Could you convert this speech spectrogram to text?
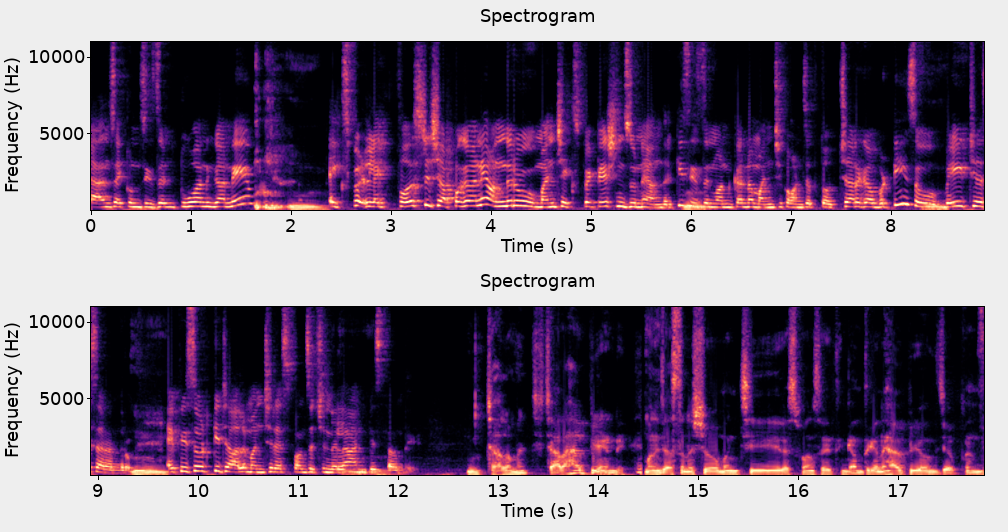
డాన్స్ ఐకాన్ సీజన్ టూ అనగానే ఎక్స్పెక్ట్ లైక్ ఫస్ట్ చెప్పగానే అందరూ మంచి ఎక్స్పెక్టేషన్స్ ఉన్నాయి అందరికి. సీజన్ వన్ కన్నా మంచి కాన్సెప్ట్ వచ్చారు కాబట్టి సో వెయిట్ చేశారు అందరూ. ఎపిసోడ్కి చాలా మంచి రెస్పాన్స్ వచ్చింది. ఎలా అనిపిస్తుంది? చాలా మంచి చాలా హ్యాపీ అండి. మనం చేస్తున్న షో మంచి రెస్పాన్స్ అయితే ఇంకా అంతగానే హ్యాపీగా ఉంది చెప్పండి.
